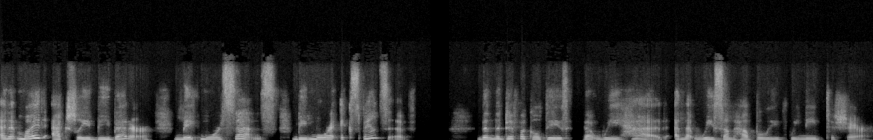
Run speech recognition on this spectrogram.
And it might actually be better, make more sense, be more expansive than the difficulties that we had and that we somehow believe we need to share.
